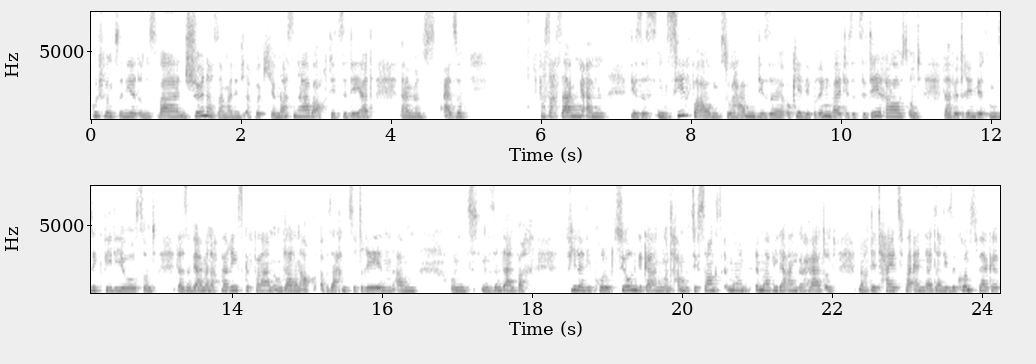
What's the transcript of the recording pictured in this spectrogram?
gut funktioniert und es war ein schöner Sommer, den ich auch wirklich genossen habe. Auch die CD hat, da haben wir uns, also ich muss auch sagen, ähm, dieses ein Ziel vor Augen zu haben, diese, okay, wir bringen bald diese CD raus und dafür drehen wir jetzt Musikvideos und da sind wir einmal nach Paris gefahren, um da dann auch Sachen zu drehen ähm, und sind einfach viel in die Produktion gegangen und haben uns die Songs immer und immer wieder angehört und noch Details verändert, dann diese Kunstwerke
